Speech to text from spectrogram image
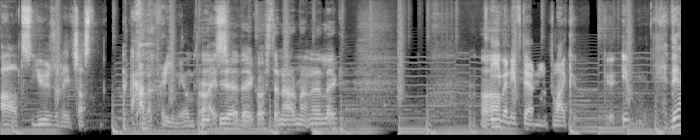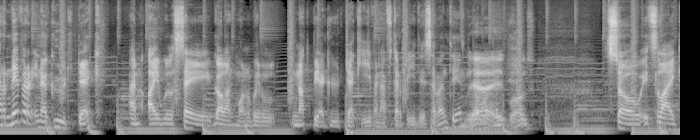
alts usually just have a premium price. yeah, they cost an arm and a leg. Oh, Even if they're not like. If, they are never in a good deck, and I will say Gallantmon will not be a good deck even after BT17. yeah, probably. it won't. So it's like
